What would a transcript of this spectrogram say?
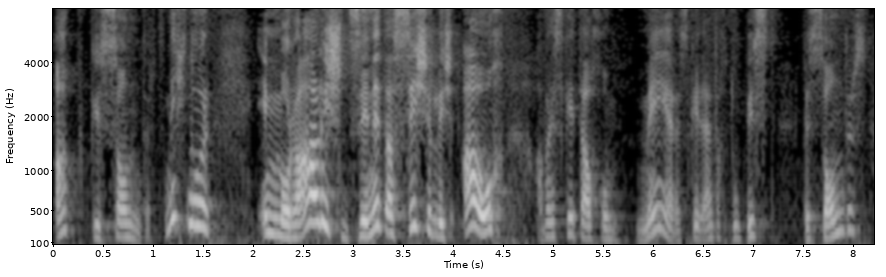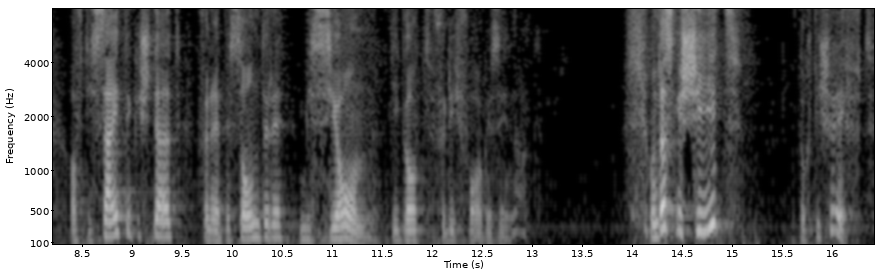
abgesondert. Nicht nur im moralischen Sinne, das sicherlich auch, aber es geht auch um mehr. Es geht einfach, du bist besonders auf die Seite gestellt für eine besondere Mission, die Gott für dich vorgesehen hat. Und das geschieht durch die Schrift.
